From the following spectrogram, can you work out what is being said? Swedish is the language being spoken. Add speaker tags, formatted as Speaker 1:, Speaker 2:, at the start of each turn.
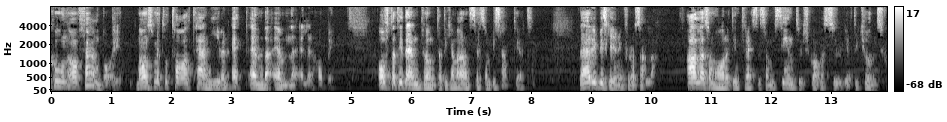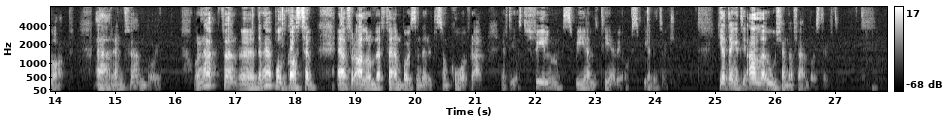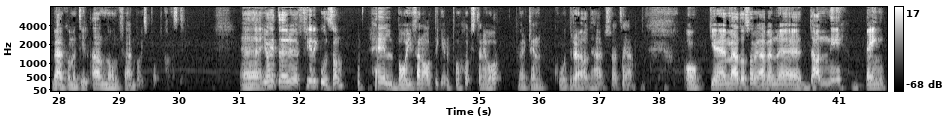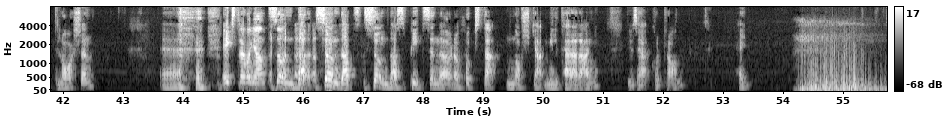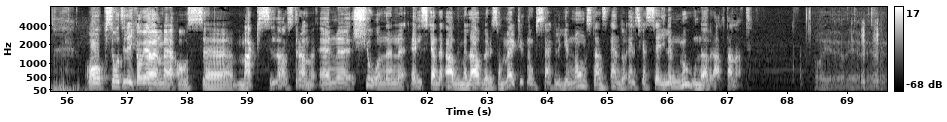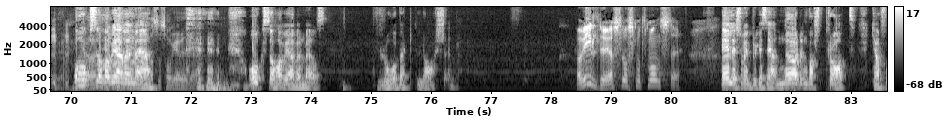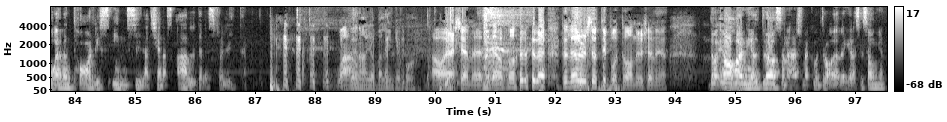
Speaker 1: definition av fanboy. Någon som är totalt hängiven ett enda ämne eller hobby. Ofta till den punkt att det kan vara ansett som besatthet. Det här är beskrivning för oss alla. Alla som har ett intresse som i sin tur skapar sug efter kunskap är en fanboy. Och den här, fan, äh, den här podcasten är för alla de där fanboysen där ute som kovrar efter just film, spel, tv och spelutveckling. Helt enkelt till alla okända fanboys där ute. Välkommen till Unknown Fanboys podcast. Eh, jag heter Fredrik Olsson, Hellboy-fanatiker på högsta nivå. Verkligen kodröd här så att säga. Och eh, med oss har vi även eh, Danny Bengt Larsen. extravagant sönda, söndags, söndagspizzenörd av högsta norska militära rang. Det vill säga korpral. Hej. Och så tillika har vi även med oss eh, Max Lövström. En eh, shonen-älskande anime-lover som märkligt nog säkerligen någonstans ändå älskar Sailor Moon över allt annat.
Speaker 2: Oj, oj, oj, oj.
Speaker 1: Och så har vi även med...
Speaker 2: Och så såg jag vidare.
Speaker 1: och så har vi även med oss Robert Larsen.
Speaker 3: Vad vill du? Jag slåss mot monster.
Speaker 1: Eller som vi brukar säga, nörden vars prat kan få även Tardis insida att kännas alldeles för lite.
Speaker 3: Wow.
Speaker 2: Den har han jobbat länge på.
Speaker 3: Ja, jag känner det. Det där, det där, det där har du suttit på ett tag nu, känner jag.
Speaker 1: Jag har en hel drös här som jag kommer dra över hela säsongen.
